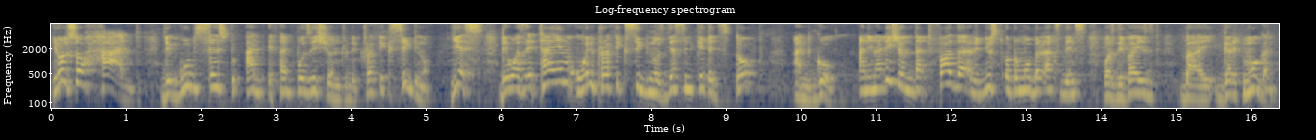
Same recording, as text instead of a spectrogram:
He also had the good sense to add a third position to the traffic signal. Yes, there was a time when traffic signals just indicated stop and go. And in addition, that further reduced automobile accidents was devised by Garrett Morgan.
